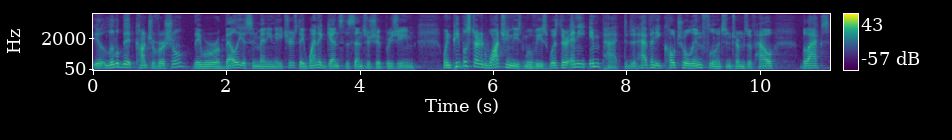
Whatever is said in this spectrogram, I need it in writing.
a little bit controversial. They were rebellious in many natures. They went against the censorship regime. When people started watching these movies, was there any impact? Did it have any cultural influence in terms of how blacks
